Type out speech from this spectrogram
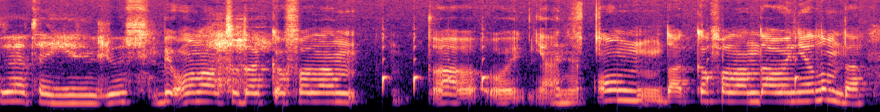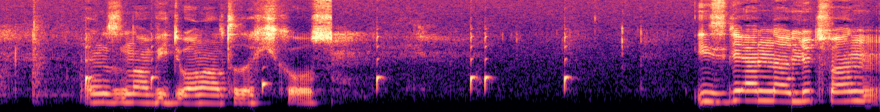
Zaten yeniliyoruz. Bir 16 dakika falan daha yani 10 dakika falan daha oynayalım da en azından video 16 dakika olsun. İzleyenler lütfen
